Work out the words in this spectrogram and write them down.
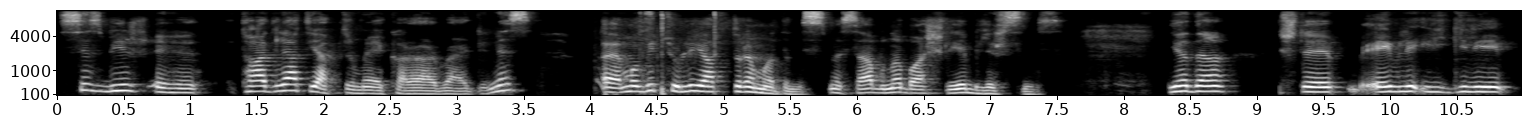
siz bir e, tadilat yaptırmaya karar verdiniz ama bir türlü yaptıramadınız. Mesela buna başlayabilirsiniz. Ya da işte evle ilgili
